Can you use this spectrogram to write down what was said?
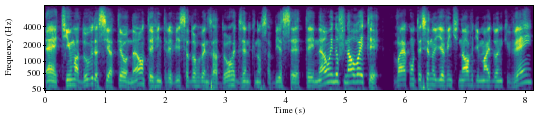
É, tinha uma dúvida se ia ter ou não, teve entrevista do organizador dizendo que não sabia se ia ter e não, e no final vai ter. Vai acontecer no dia 29 de maio do ano que vem,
